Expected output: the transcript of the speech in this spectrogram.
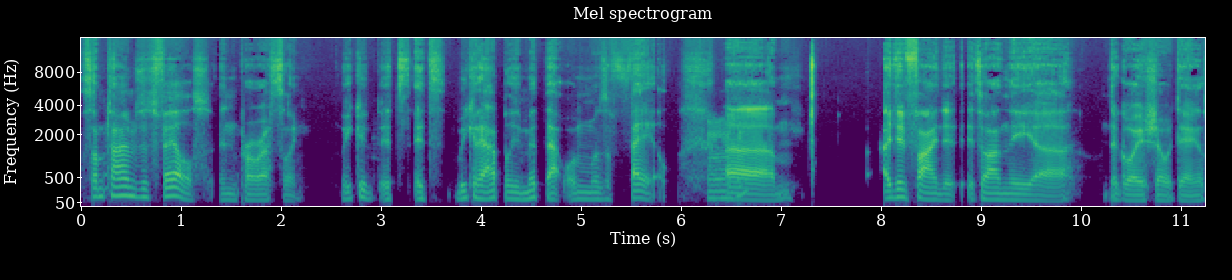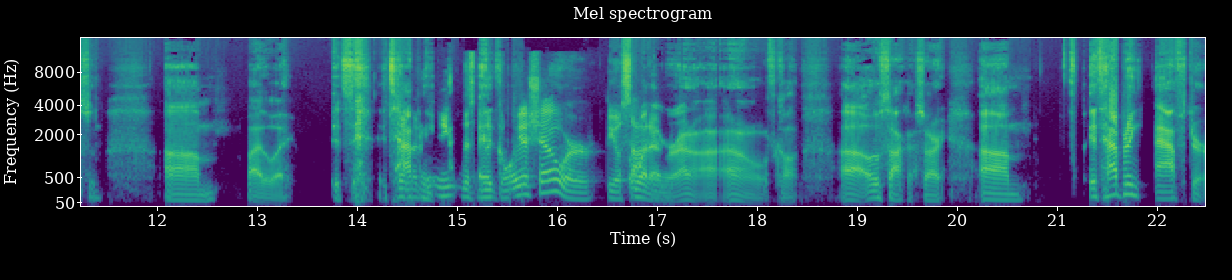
Sometimes it fails in pro wrestling. We could it's it's we could happily admit that one was a fail. Mhm. Um, I did find it. It's on the uh Nagoya show with Danielson. Um, by the way, it's it's The happening. Nag- the Nagoya show or the Osaka? Whatever. I don't. I- don't know what it's called. Uh, Osaka. Sorry. Um, it's happening after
